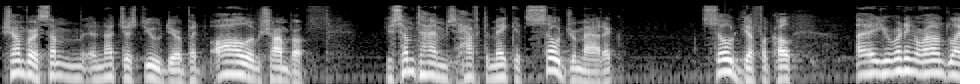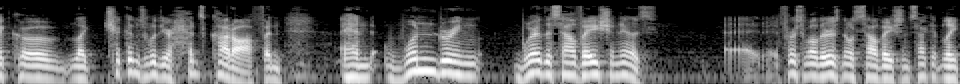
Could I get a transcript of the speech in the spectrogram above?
Shaumbra, some, not just you, dear, but all of Shaumbra, you sometimes have to make it so dramatic, so difficult. Uh, you're running around like uh, like chickens with your heads cut off, and and wondering where the salvation is. Uh, first of all, there is no salvation. Secondly,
